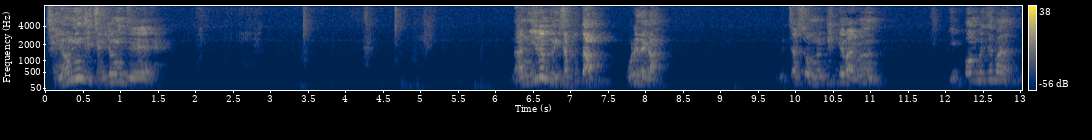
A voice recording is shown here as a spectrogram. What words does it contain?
재영인지 재정인지 난 이름도 잊어붙다 오래돼가 어쩔 수 없는 핑계 말고는 이 뻥긋해봐야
